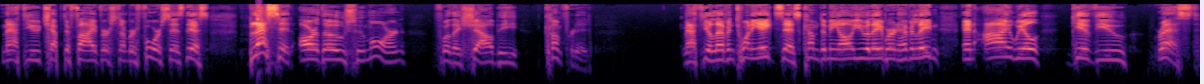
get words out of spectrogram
Matthew chapter 5 verse number 4 says this, Blessed are those who mourn, for they shall be comforted. Matthew 11, 28 says, Come to me all you labor and heavy laden, and I will give you rest.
